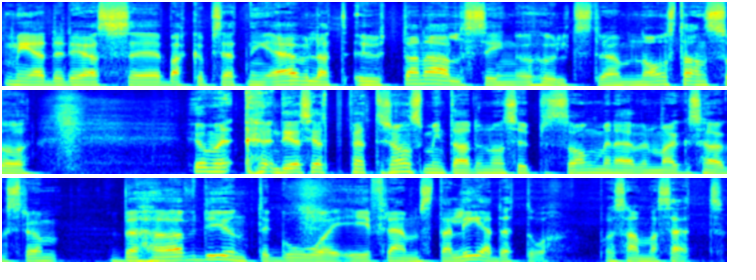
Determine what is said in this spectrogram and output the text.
med deras eh, backuppsättning är väl att utan Alsing och Hultström, någonstans så... Jo, men dels Jesper Pettersson som inte hade någon supersäsong, men även Marcus Högström behövde ju inte gå i främsta ledet då på samma sätt.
